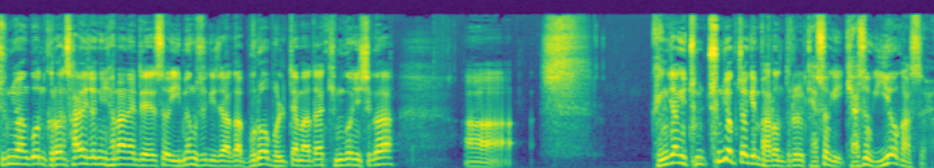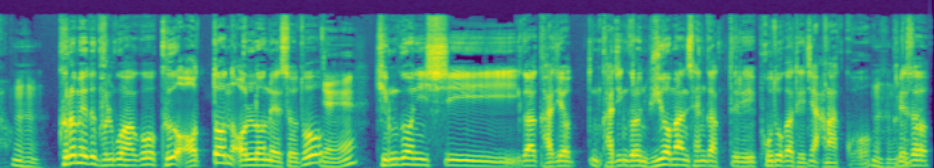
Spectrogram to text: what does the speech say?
중요한 건 그런 사회적인 현안에 대해서 이명수 기자가 물어볼 때마다 김건희 씨가 아 굉장히 좀 충격적인 발언들을 계속 계속 이어갔어요. 음흠. 그럼에도 불구하고 그 어떤 언론에서도 예. 김건희 씨가 가졌, 가진 그런 위험한 생각들이 보도가 되지 않았고 그래서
